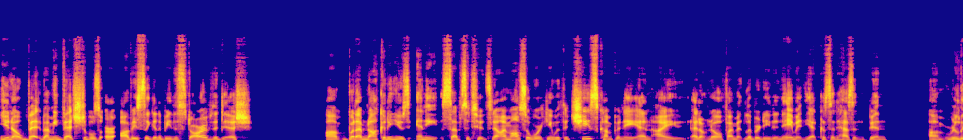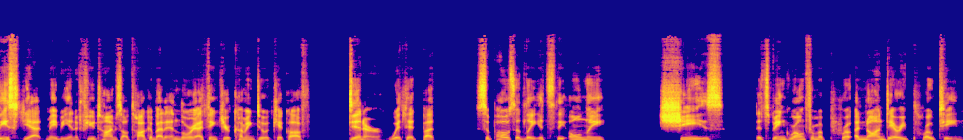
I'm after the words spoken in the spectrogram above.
you know, ve- I mean, vegetables are obviously going to be the star of the dish. Um, but I'm not going to use any substitutes. Now, I'm also working with a cheese company and I, I don't know if I'm at liberty to name it yet because it hasn't been um, released yet. Maybe in a few times I'll talk about it. And Laurie, I think you're coming to a kickoff dinner with it, but supposedly it's the only cheese that's being grown from a pro, a non-dairy protein.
